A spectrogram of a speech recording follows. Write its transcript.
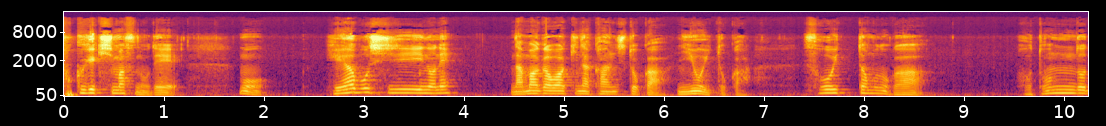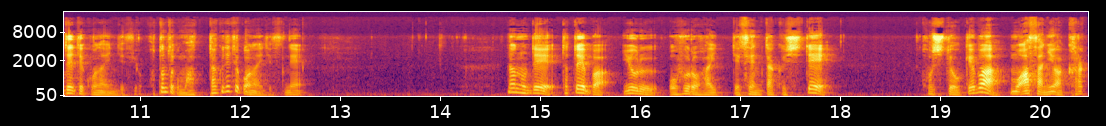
直撃しますので、もう部屋干しのね、生乾きな感じとか匂いとか、そういったものがほとんど出てこないんですよ。ほとんどか全く出てこないですね。なので例えば夜お風呂入って洗濯して干しておけばもう朝にはカラッ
